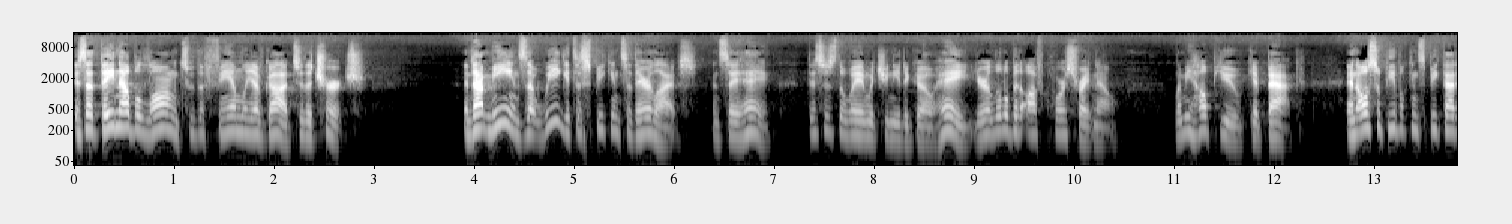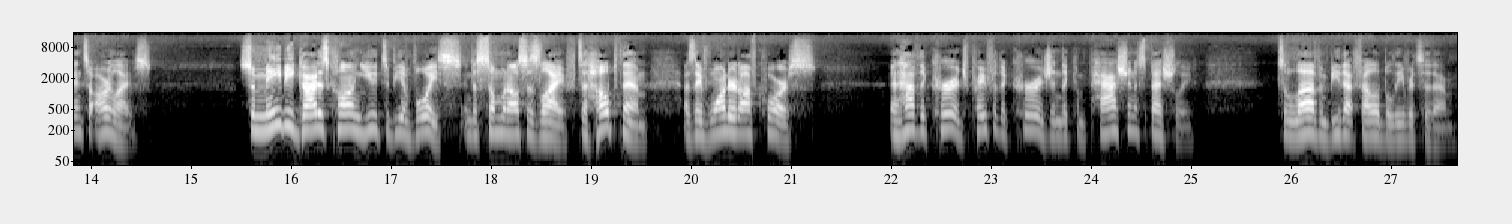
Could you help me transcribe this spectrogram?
is that they now belong to the family of God, to the church. And that means that we get to speak into their lives and say, hey, this is the way in which you need to go. Hey, you're a little bit off course right now. Let me help you get back. And also, people can speak that into our lives. So maybe God is calling you to be a voice into someone else's life, to help them as they've wandered off course. And have the courage, pray for the courage and the compassion, especially, to love and be that fellow believer to them.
